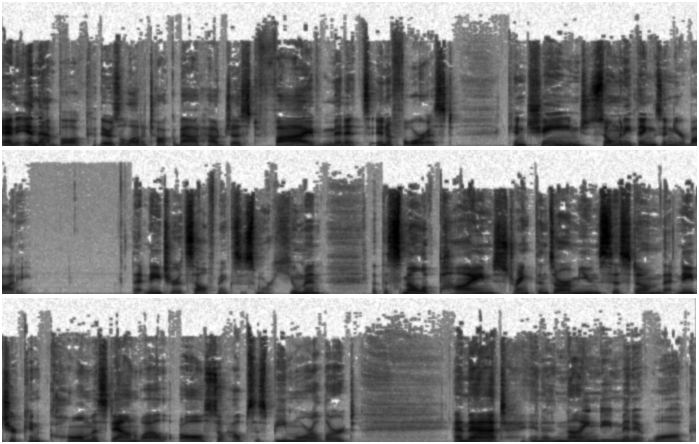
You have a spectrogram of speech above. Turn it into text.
And in that book, there's a lot of talk about how just five minutes in a forest can change so many things in your body. That nature itself makes us more human, that the smell of pine strengthens our immune system, that nature can calm us down while it also helps us be more alert, and that in a 90 minute walk,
